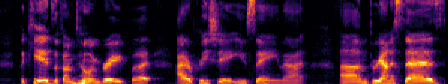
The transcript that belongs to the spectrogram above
the kids if I'm doing great, but I appreciate you saying that. Um, Brianna says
